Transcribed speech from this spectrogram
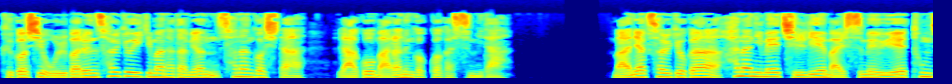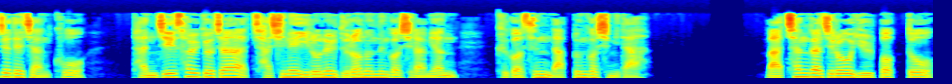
그것이 올바른 설교이기만 하다면 선한 것이다. 라고 말하는 것과 같습니다. 만약 설교가 하나님의 진리의 말씀에 의해 통제되지 않고 단지 설교자 자신의 이론을 늘어놓는 것이라면 그것은 나쁜 것입니다. 마찬가지로 율법도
